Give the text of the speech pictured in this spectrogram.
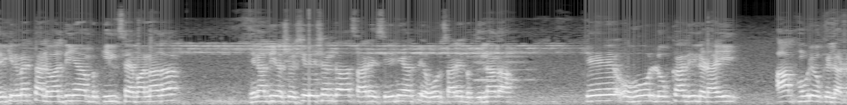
ਲੇਕਿਨ ਮੈਂ ਧੰਨਵਾਦੀ ਹਾਂ ਵਕੀਲ ਸਹਿਬਾਨਾਂ ਦਾ ਇਹਨਾਂ ਦੀ ਐਸੋਸੀਏਸ਼ਨ ਦਾ, ਸਾਰੇ ਸੀਨੀਅਰ ਤੇ ਹੋਰ ਸਾਰੇ ਵਕੀਲਾਂ ਦਾ, ਕਿ ਉਹ ਲੋਕਾਂ ਦੀ ਲੜਾਈ ਆਪ ਮੂਹਰੇ ਹੋ ਕੇ ਲੜ ਰਹੇ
